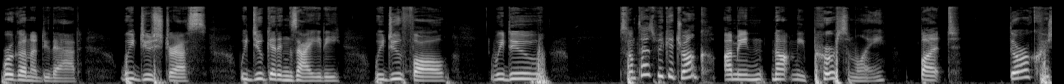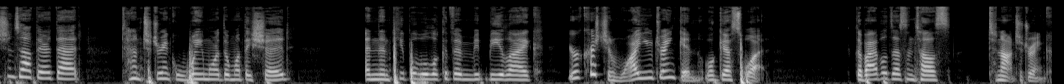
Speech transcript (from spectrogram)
we're going to do that. We do stress. We do get anxiety. We do fall. We do sometimes we get drunk. I mean, not me personally, but there are Christians out there that tend to drink way more than what they should. And then people will look at them and be like, You're a Christian. Why are you drinking? Well, guess what? The Bible doesn't tell us to not to drink.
